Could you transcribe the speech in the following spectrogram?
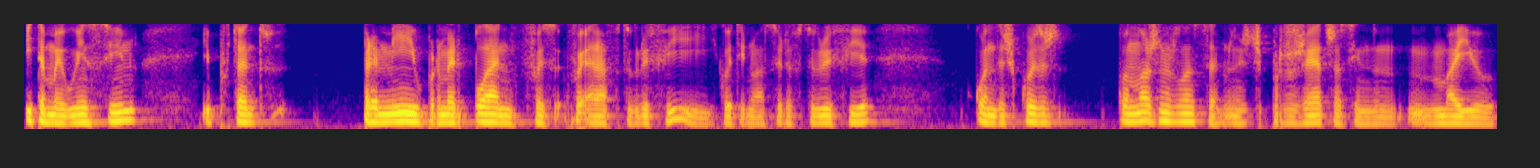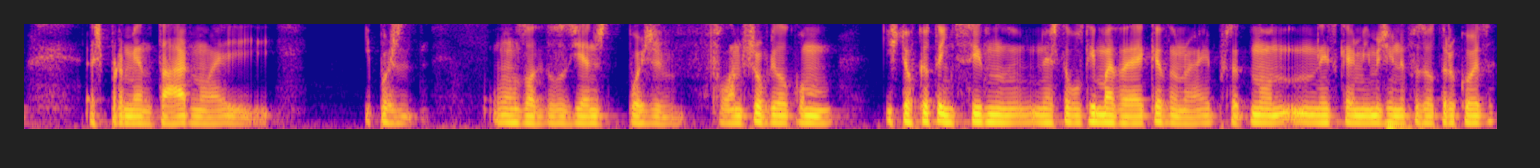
e também o ensino, e, portanto, para mim o primeiro plano foi, foi, era a fotografia e continua a ser a fotografia. Quando as coisas, quando nós nos lançamos nestes projetos assim meio a experimentar, não é? E, e depois uns ou 12 anos depois falamos sobre ele como isto é o que eu tenho sido nesta última década, não é? Portanto não, nem sequer me imagino fazer outra coisa.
